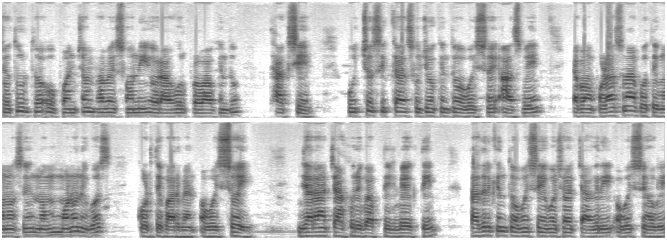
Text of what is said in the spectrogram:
চতুর্থ ও পঞ্চম ভাবে শনি ও রাহুর প্রভাব কিন্তু থাকছে। উচ্চশিক্ষার সুযোগ কিন্তু অবশ্যই আসবে এবং পড়াশোনার প্রতি মনোনিবেশ করতে পারবেন অবশ্যই। যারা চাকরি প্রাপ্তির ব্যক্তি তাদের কিন্তু অবশ্যই এবছর চাকরি অবশ্যই হবে।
